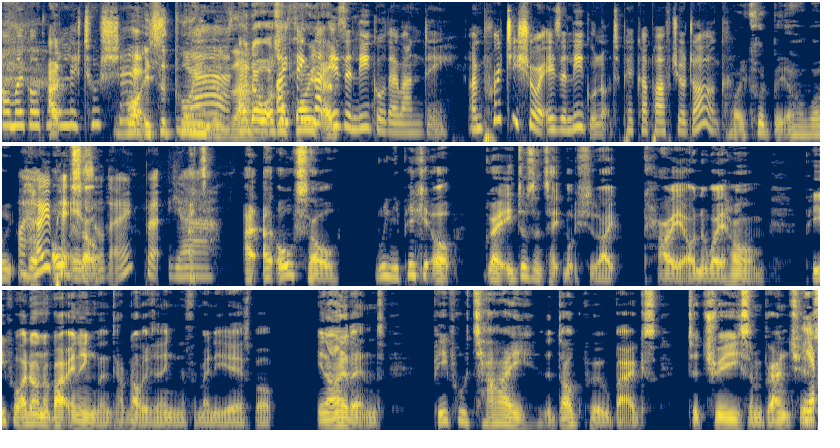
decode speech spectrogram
Oh my god, what I- a little shit. What is the point Yeah. of that? I know what's the I think point. that And- is illegal though, Andy. I'm pretty sure it is illegal not to pick up after your dog. Oh, it could be. Oh, well, I but hope it is also- although, but yeah. I, I also, when you pick it up, great. It doesn't take much to like carry it on the way home. People, I don't know about in England. I've not lived in England for many years, but in Ireland, people tie the dog poo bags to trees and branches. Yep.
